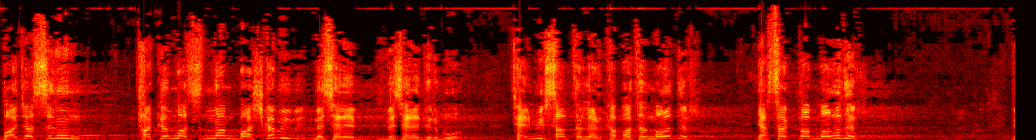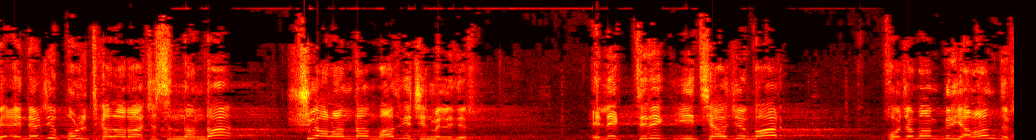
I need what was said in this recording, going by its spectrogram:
Bacasının takılmasından başka bir mesele meseledir bu. Termik santraller kapatılmalıdır. Yasaklanmalıdır. Ve enerji politikaları açısından da şu alandan vazgeçilmelidir. Elektrik ihtiyacı var. Kocaman bir yalandır.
